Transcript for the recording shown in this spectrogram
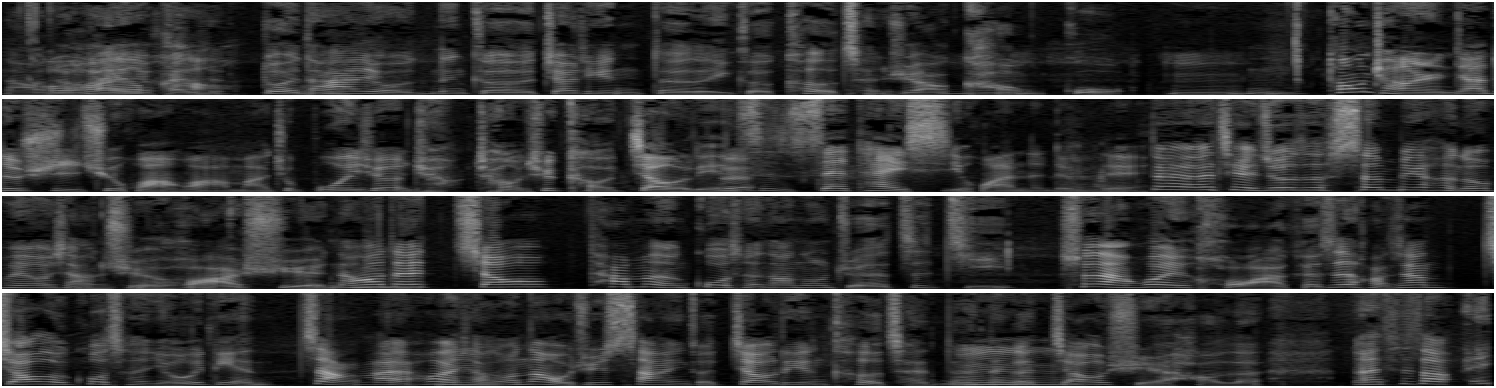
然后就后来就开始，哦、对他有那个教练的一个课程需要考过。嗯嗯，嗯通常人家都是。去滑滑嘛，就不会去就就去考教练，是实在太喜欢了，对不对？对，而且就是身边很多朋友想学滑雪，然后在教他们的过程当中，觉得自己虽然会滑，可是好像教的过程有一点障碍。后来想说，那我去上一个教练课程的那个教学好了，然后知道，哎，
